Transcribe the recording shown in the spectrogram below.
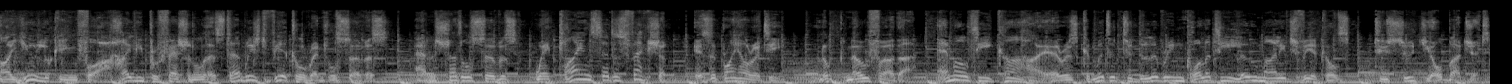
Are you looking for a highly professional established vehicle rental service and shuttle service where client satisfaction is a priority? Look no further. MLT Car Hire is committed to delivering quality low mileage vehicles to suit your budget.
